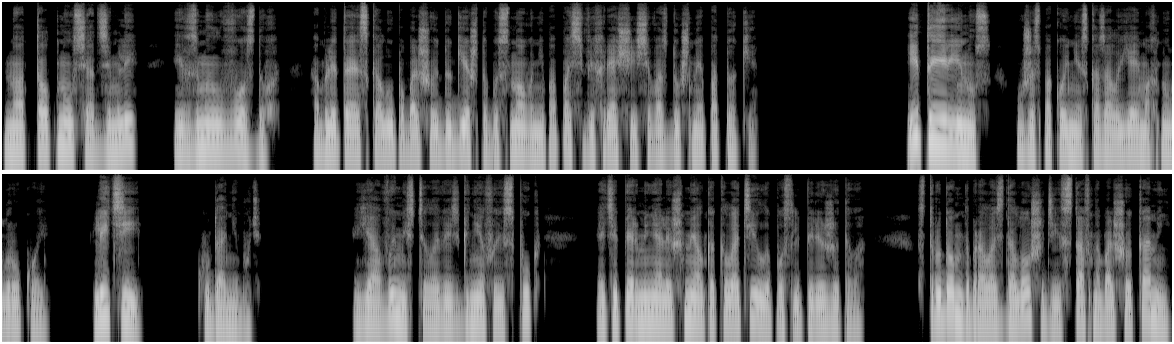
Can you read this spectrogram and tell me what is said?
но оттолкнулся от земли и взмыл в воздух, облетая скалу по большой дуге, чтобы снова не попасть в вихрящиеся воздушные потоки. «И ты, Ринус!» — уже спокойнее сказала я и махнула рукой. «Лети! Куда-нибудь!» Я выместила весь гнев и испуг, и теперь меня лишь мелко колотило после пережитого. С трудом добралась до лошади и, встав на большой камень,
